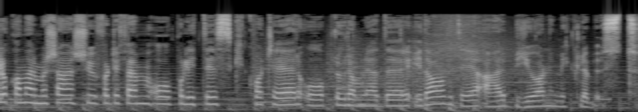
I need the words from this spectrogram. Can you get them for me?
Klokka nærmer seg 7.45 og Politisk kvarter, og programleder i dag det er Bjørn Myklebust.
